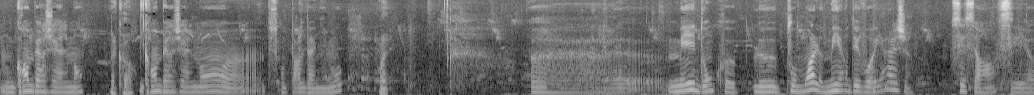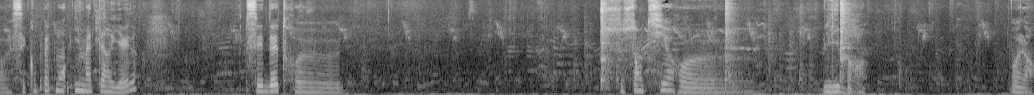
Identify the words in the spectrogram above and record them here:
mon grand berger allemand. D'accord. Grand berger allemand, puisqu'on parle d'animaux. Euh, mais donc, euh, le, pour moi, le meilleur des voyages, c'est ça. hein, c'est euh, c'est complètement immatériel. C'est d'être. se sentir euh, libre. Voilà.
